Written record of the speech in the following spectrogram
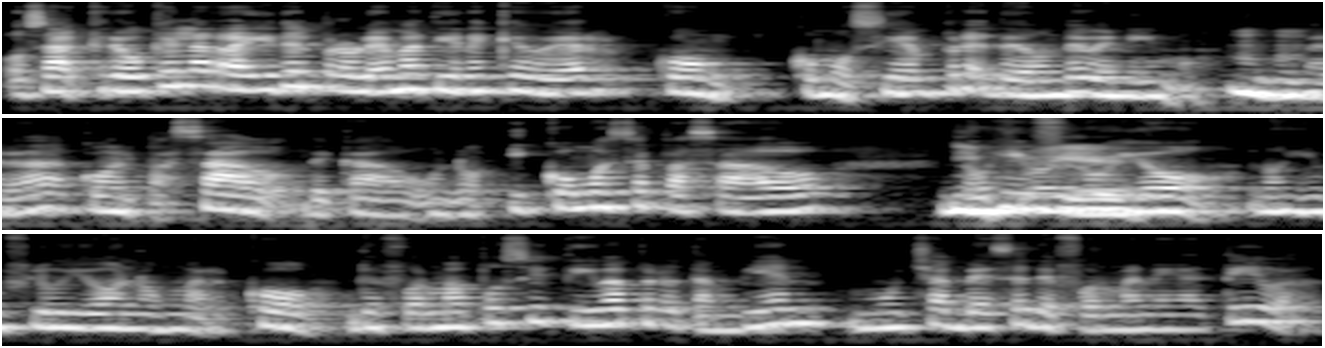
O sea, creo que la raíz del problema tiene que ver con, como siempre, de dónde venimos, ¿verdad? Con el pasado de cada uno y cómo ese pasado nos influyó, nos influyó, nos marcó de forma positiva, pero también muchas veces de forma negativa.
